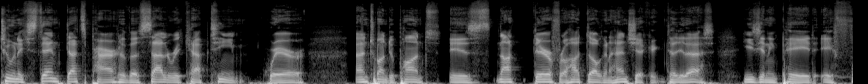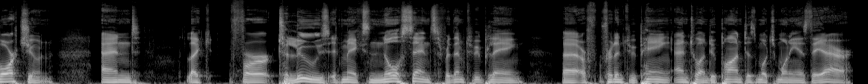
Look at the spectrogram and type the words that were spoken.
to an extent, that's part of a salary cap team where Antoine Dupont is not there for a hot dog and a handshake. I can tell you that he's getting paid a fortune and like for Toulouse, it makes no sense for them to be playing uh, or for them to be paying Antoine Dupont as much money as they are,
